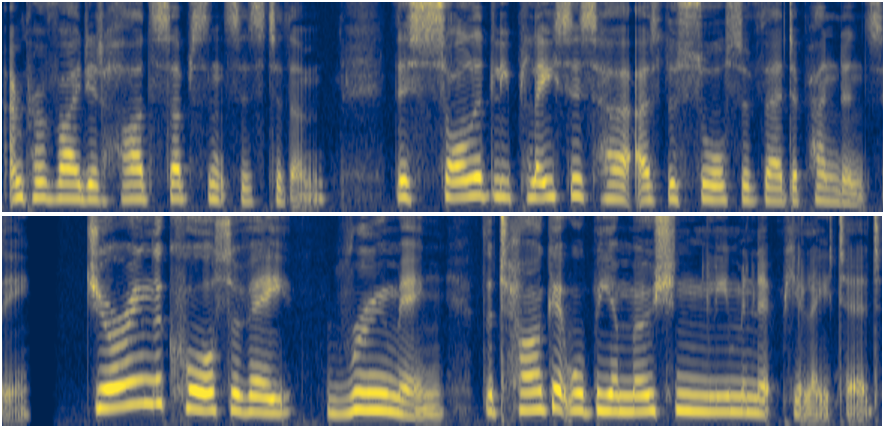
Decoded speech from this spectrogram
and provided hard substances to them. This solidly places her as the source of their dependency. During the course of a rooming, the target will be emotionally manipulated.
